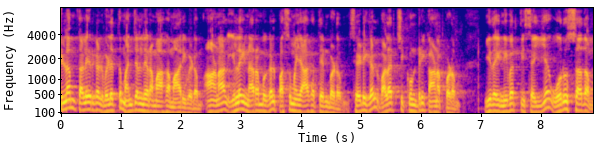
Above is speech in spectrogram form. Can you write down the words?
இளம் தளிர்கள் வெளுத்து மஞ்சள் நிறமாக மாறிவிடும். ஆனால் இலை நரம்புகள் பசுமையாக தென்படும். செடிகள் வளர்ச்சி குன்றி காணப்படும். இதை நிவர்த்தி செய்ய ஒரு சதம்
